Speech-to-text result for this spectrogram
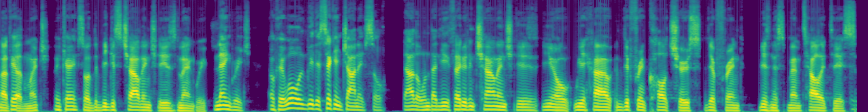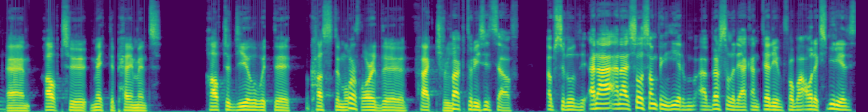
not okay. that much. Okay. So the biggest challenge is language. Language. Okay. What would be the second challenge? So the other one that you. Second challenge is you know we have different cultures, different business mentalities, mm-hmm. and how to make the payments, how to deal with the customer or the factory. Factories itself. Absolutely, and I and I saw something here uh, personally. I can tell you from my own experience.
